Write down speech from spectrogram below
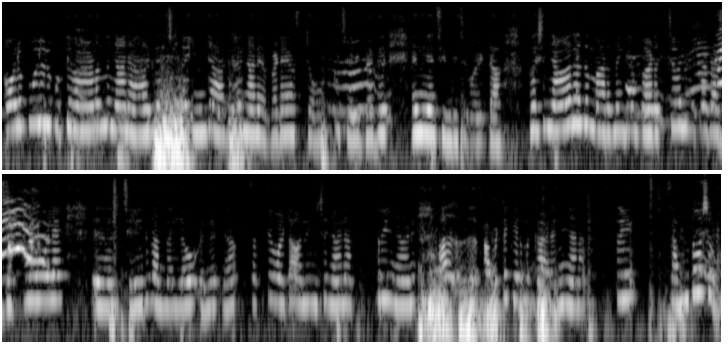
ഓനെപ്പോലെ പോലെ ഒരു കുട്ടി വേണമെന്ന് ഞാൻ ആഗ്രഹിച്ചിട്ട് ഞാൻ എവിടെയാണ് സ്റ്റോപ്പ് ചെയ്തത് എന്ന് ഞാൻ ചിന്തിച്ചു പോയിട്ടാ. പക്ഷെ ഞാനത് മറന്നെങ്കിലും പഠിച്ചവൻ എനിക്കത് അതുപോലെ ചെയ്ത് തന്നല്ലോ എന്ന് ഞാൻ സത്യമായിട്ട് ആ നിമിഷം ഞാൻ അത്രയും ഞാൻ അവിടെ കിടന്ന് കരഞ്ഞ് ഞാൻ അത്രയും സന്തോഷം.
